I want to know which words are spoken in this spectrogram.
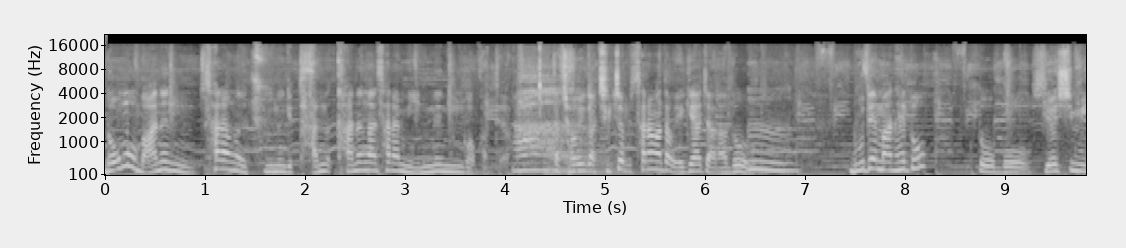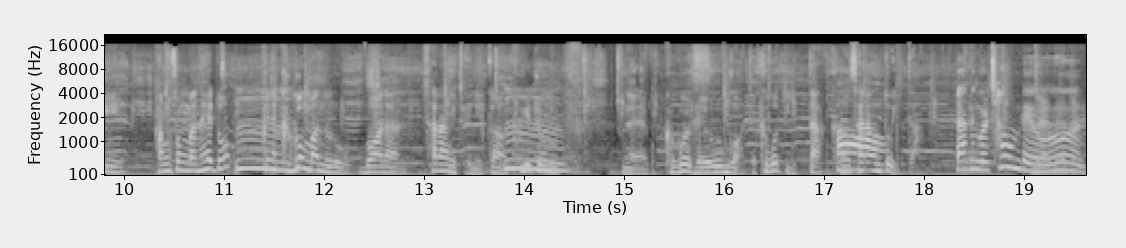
너무 많은 사랑을 주는 게 다, 가능한 사람이 있는 것 같아요. 아. 그러니까 저희가 직접 사랑한다고 얘기하지 않아도 음. 무대만 해도 또 뭐 열심히 방송만 해도 음. 그냥 그것만으로 무한한 사랑이 되니까 그게 좀 음. 네, 그걸 배운 것 같아요. 그것도 있다. 그런 어. 사랑도 있다. 라는 네. 걸 처음 배운. 네네네.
